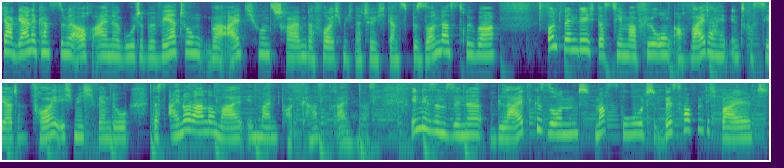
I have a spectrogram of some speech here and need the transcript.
Ja, gerne kannst du mir auch eine gute Bewertung bei iTunes schreiben. Da freue ich mich natürlich ganz besonders drüber. Und wenn dich das Thema Führung auch weiterhin interessiert, freue ich mich, wenn du das ein oder andere Mal in meinen Podcast reinhörst. In diesem Sinne, bleib gesund, mach's gut, bis hoffentlich bald.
